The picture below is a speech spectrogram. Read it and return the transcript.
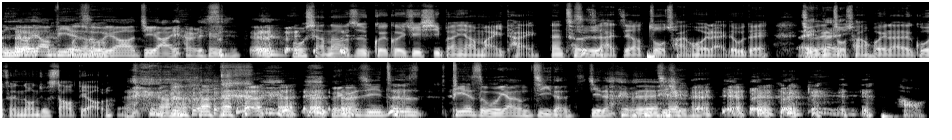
你又要 PS 五又要 GR，我想到的是龟龟去西班牙买一台，但车子还是要坐船回来，对不对？就在坐船回来的过程中就烧掉了，没关系，这是 PS 五要用寄的，记得寄。好。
